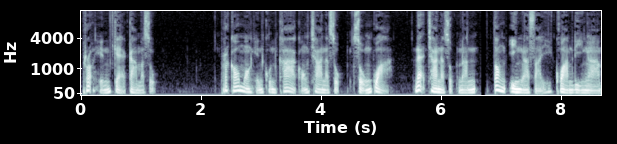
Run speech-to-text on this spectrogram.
เพราะเห็นแก่การมสุข เพราะเขามองเห็นคุณค่าของฌานสุขสูงกว่า และฌานสุขนั้นต้องอิงอาศัยความดีงาม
